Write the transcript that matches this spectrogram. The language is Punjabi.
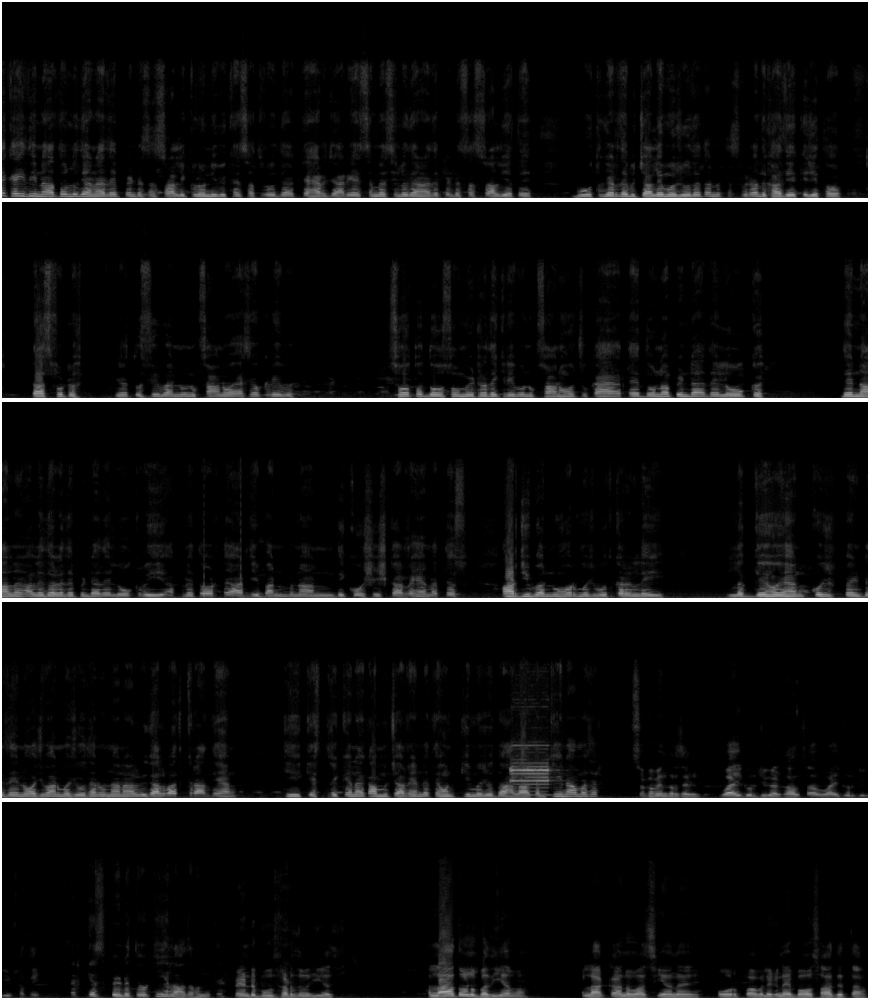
ਪਿਛਲੇ ਕਈ ਦਿਨਾਂ ਤੋਂ ਲੁਧਿਆਣਾ ਦੇ ਪਿੰਡ ਸਸਰਾਲੀ ਕਲੋਨੀ ਵਿਖੇ ਸਤਲੁਜ ਦਾ ਕਹਿਰ ਜਾ ਰਿਹਾ ਇਸ ਸਮੇਂ ਅਸੀਂ ਲੁਧਿਆਣਾ ਦੇ ਪਿੰਡ ਸਸਰਾਲੀ ਅਤੇ ਬੂਥਗੜ ਦੇ ਵਿਚਾਲੇ ਮੌਜੂਦ ਹੈ। ਤੁਹਾਨੂੰ ਤਸਵੀਰਾਂ ਦਿਖਾ ਦਈਏ ਕਿ ਜਿੱਥੋਂ 10 ਫੁੱਟ ਜਿਹੜਾ ਤੁਸੀਂ ਬੰਨ ਨੂੰ ਨੁਕਸਾਨ ਹੋਇਆ ਸੀ, ਉਹ ਕਰੀਬ 100 ਤੋਂ 200 ਮੀਟਰ ਦੇ ਕਰੀਬ ਨੁਕਸਾਨ ਹੋ ਚੁੱਕਾ ਹੈ ਤੇ ਦੋਨਾਂ ਪਿੰਡਾਂ ਦੇ ਲੋਕ ਦੇ ਨਾਲ ਨਾਲ ਆਲੇ ਦੁਆਲੇ ਦੇ ਪਿੰਡਾਂ ਦੇ ਲੋਕ ਵੀ ਆਪਣੇ ਤੌਰ ਤੇ ਆਰਜੀ ਬੰਨ ਬਣਾਉਣ ਦੀ ਕੋਸ਼ਿਸ਼ ਕਰ ਰਹੇ ਹਨ ਅਤੇ ਉਸ ਆਰਜੀ ਬੰਨ ਨੂੰ ਹੋਰ ਮਜ਼ਬੂਤ ਕਰਨ ਲਈ ਲੱਗੇ ਹੋਏ ਹਨ। ਕੁਝ ਪਿੰਡ ਦੇ ਨੌਜਵਾਨ ਮੌਜੂਦ ਹਨ, ਉਹਨਾਂ ਨਾਲ ਵੀ ਗੱਲਬਾਤ ਕਰਾਉਂਦੇ ਹਨ। ਕਿ ਕਿਸ ਤਰੀਕੇ ਨਾਲ ਕੰਮ ਚੱਲ ਰਹੇ ਨੇ ਤੇ ਹੁਣ ਕੀ ਮੌਜੂਦਾ ਹਾਲਾਤ ਹਨ? ਕੀ ਨਾਮ ਹੈ ਸਰ? ਸੁਖਵਿੰਦਰ ਸਿੰਘ ਜੀ। ਵਾਹਿਗੁਰੂ ਜੀ ਕਾ ਖਾਲਸਾ ਵਾਹਿਗੁਰੂ ਜੀ ਕੀ ਫਤਿਹ। ਸਰ ਕਿਸ ਪਿੰਡ ਤੋਂ ਕੀ ਹਾਲਾਤ ਹੋਣੇ ਤੇ? ਪਿੰਡ ਬੂਥਖੜ ਤੋਂ ਜੀ ਅਸੀਂ। ਹਾਲਾਤ ਹੁਣ ਵਧੀਆ ਵਾ। ਇਲਾਕਾ ਨਿਵਾਸੀਆਂ ਨੇ ਹੋਰ ਪਬਲਿਕ ਨੇ ਬਹੁਤ ਸਾਥ ਦਿੱਤਾ।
